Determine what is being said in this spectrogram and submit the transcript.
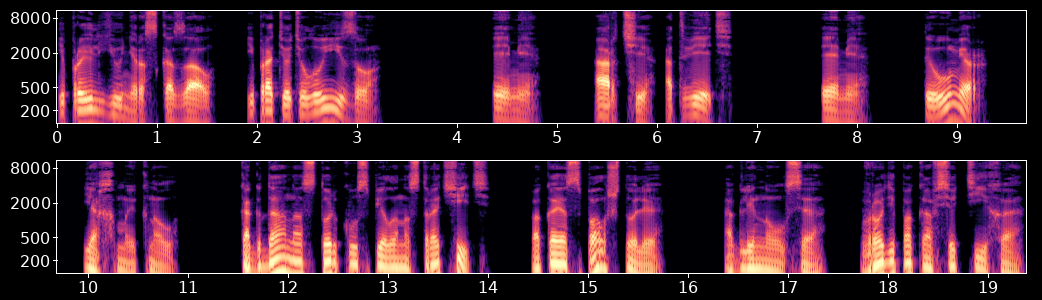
и про Илью не рассказал, и про тетю Луизу. Эми. Арчи, ответь. Эми. Ты умер? Я хмыкнул. Когда она столько успела настрочить? Пока я спал, что ли? Оглянулся. Вроде пока все тихо.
